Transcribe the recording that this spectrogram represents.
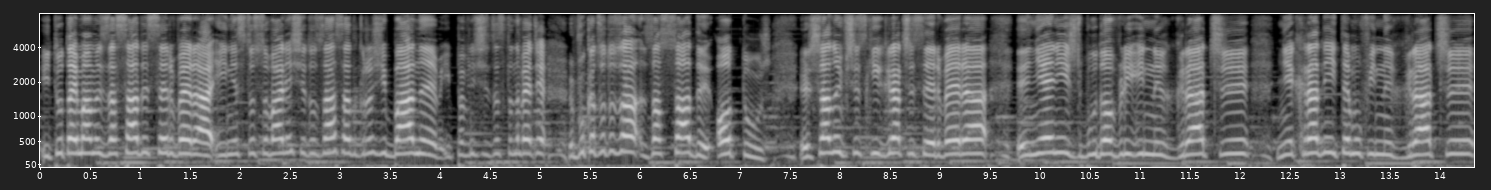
i tutaj mamy zasady serwera i niestosowanie się do zasad grozi banem i pewnie się zastanawiacie, Wuka, co to za zasady? Otóż, y, szanuj wszystkich graczy serwera, y, nie niszcz budowli innych graczy, nie kradnij temów innych graczy,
